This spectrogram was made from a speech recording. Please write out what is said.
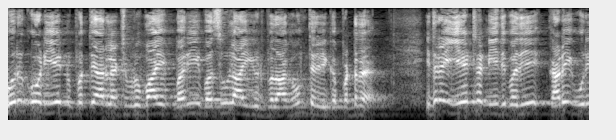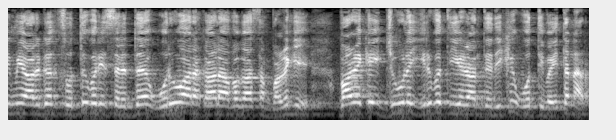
ஒரு கோடியே முப்பத்தி ஆறு லட்சம் ரூபாய் வரி வசூலாகியிருப்பதாகவும் தெரிவிக்கப்பட்டது. இதனை ஏற்ற நீதிபதி கடை உரிமையாளர்கள் சொத்து வரி செலுத்த ஒரு வார கால அவகாசம் வழங்கி வழக்கை ஜூலை இருபத்தி ஏழாம் தேதிக்கு ஒத்திவைத்தனர்.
